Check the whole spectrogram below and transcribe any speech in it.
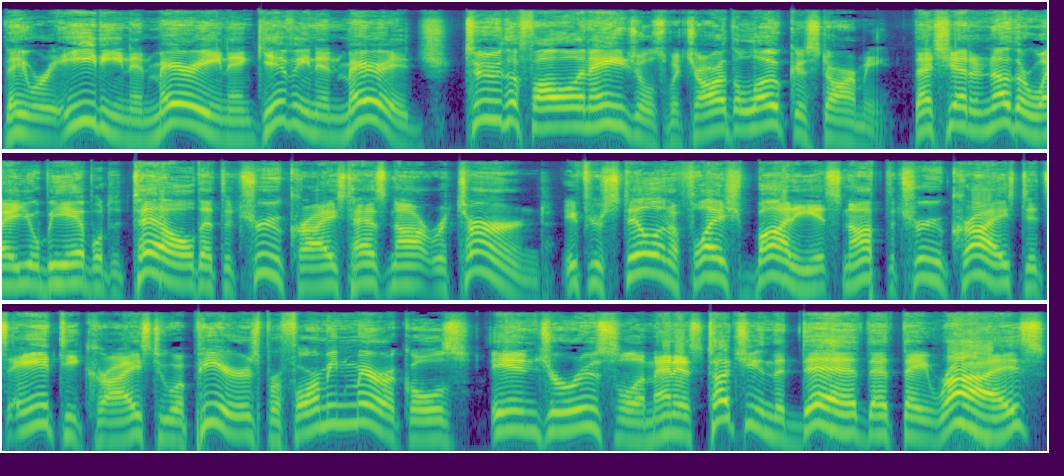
They were eating and marrying and giving in marriage to the fallen angels, which are the locust army. That's yet another way you'll be able to tell that the true Christ has not returned. If you're still in a flesh body, it's not the true Christ, it's Antichrist who appears performing miracles in Jerusalem. And as touching the dead that they rise,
